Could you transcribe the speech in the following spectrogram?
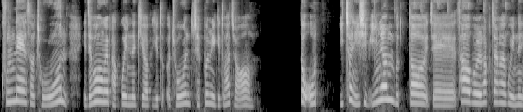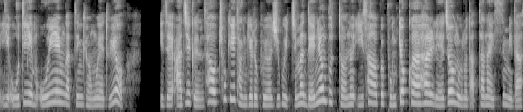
국내에서 좋은 이제 호응을 받고 있는 기업이기도, 좋은 제품이기도 하죠. 또 2022년부터 이제 사업을 확장하고 있는 이 ODM, OEM 같은 경우에도요, 이제 아직은 사업 초기 단계로 보여지고 있지만 내년부터는 이 사업을 본격화할 예정으로 나타나 있습니다.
